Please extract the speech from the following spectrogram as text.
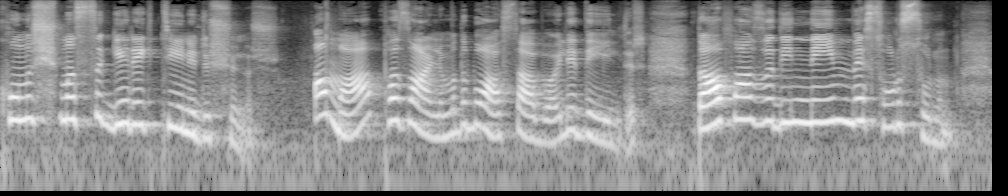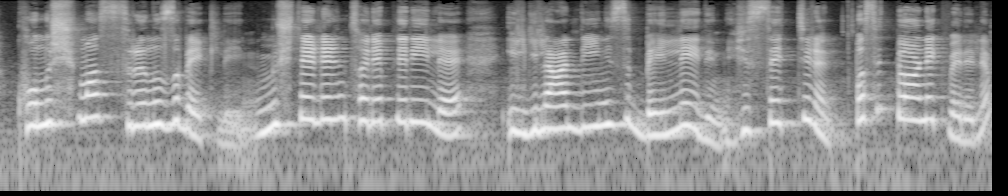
konuşması gerektiğini düşünür. Ama pazarlamada bu asla böyle değildir. Daha fazla dinleyin ve soru sorun. Konuşma sıranızı bekleyin. Müşterilerin talepleriyle ilgilendiğinizi belli edin, hissettirin. Basit bir örnek verelim.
